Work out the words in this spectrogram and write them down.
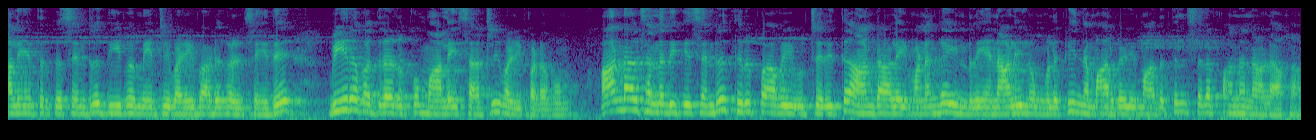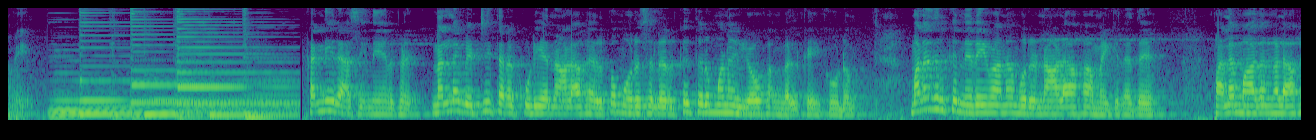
ஆலயத்திற்கு சென்று தீபமேற்றி வழிபாடுகள் செய்து வீரபத்ரருக்கும் மாலை சாற்றி வழிபடவும். ஆண்டாள் சன்னதிக்கு சென்று திருப்பாவை உச்சரித்து ஆண்டாளை வணங்க இன்றைய நாளில் உங்களுக்கு இந்த மார்கழி மாதத்தில் சிறப்பான நாளாக அமையும். கன்னிராசி நேர்கள் நல்ல வெற்றி தரக்கூடிய நாளாக இருக்கும். ஒரு சிலருக்கு திருமண யோகங்கள் கைகூடும். மனதிற்கு நிறைவான ஒரு நாளாக அமைகிறது. பல மாதங்களாக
